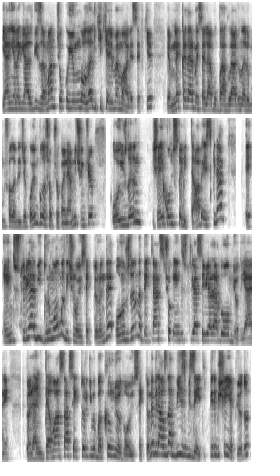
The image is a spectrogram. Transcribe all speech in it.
yan yana geldiği zaman çok uyumlu olan iki kelime maalesef ki. Ya ne kadar mesela bu buglardan arınmış olabilecek oyun bu da çok çok önemli. Çünkü oyuncuların şey konusu da bitti. Abi eskiden e, endüstriyel bir durum olmadığı için oyun sektöründe oyuncuların da beklentisi çok endüstriyel seviyelerde olmuyordu. Yani böyle hani devasa sektör gibi bakılmıyordu oyun sektörüne. Biraz daha biz bizeydik. Biri bir şey yapıyordu.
